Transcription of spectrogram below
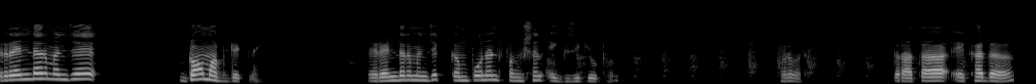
रेंडर म्हणजे डॉम अपडेट नाही. रेंडर म्हणजे कंपोनंट फंक्शन एक्झिक्यूट होणं. बरोबर? तर आता एखादं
